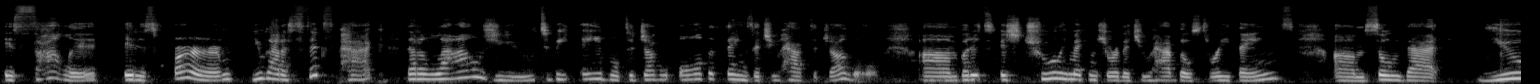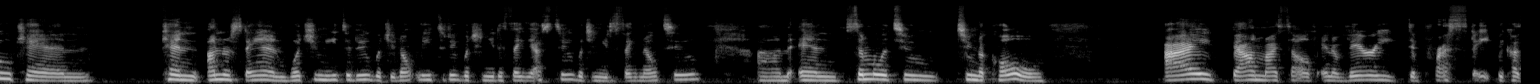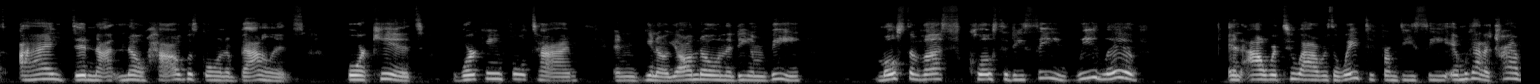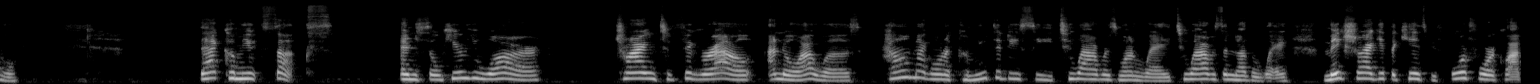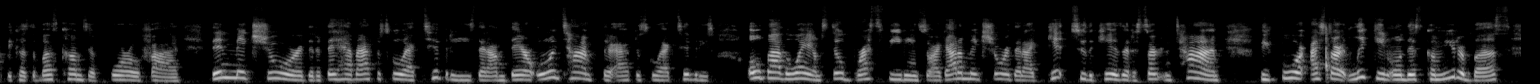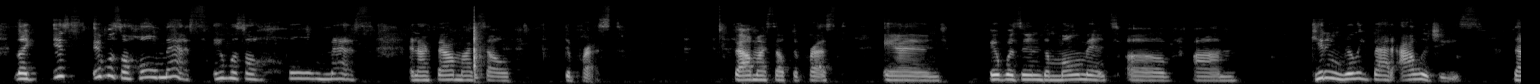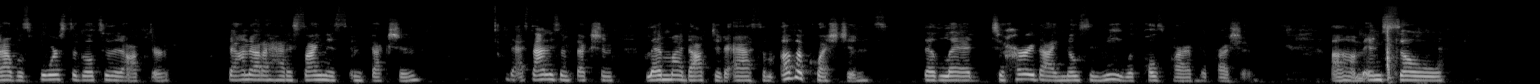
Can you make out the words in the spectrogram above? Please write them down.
is solid, it is firm. You got a six pack that allows you to be able to juggle all the things that you have to juggle. Um, but it's it's truly making sure that you have those three things um, so that you can can understand what you need to do, what you don't need to do, what you need to say yes to, what you need to say no to. Um, and similar to to Nicole, I found myself in a very depressed state because I did not know how I was going to balance four kids working full time. And you know, y'all know in the DMV, most of us close to DC, we live an hour, two hours away to, from DC, and we got to travel. That commute sucks. And so here you are trying to figure out, I know I was, how am I going to commute to DC two hours one way, two hours another way? Make sure I get the kids before four o'clock because the bus comes at 405. Then make sure that if they have after school activities, that I'm there on time for their after school activities. Oh, by the way, I'm still breastfeeding, so I got to make sure that I get to the kids at a certain time before I start leaking on this commuter bus. Like it's it was a whole mess. It was a whole mess. And I found myself depressed found myself depressed. And it was in the moment of um, getting really bad allergies that I was forced to go to the doctor. Found out I had a sinus infection. That sinus infection led my doctor to ask some other questions that led to her diagnosing me with postpartum depression. Um, and so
